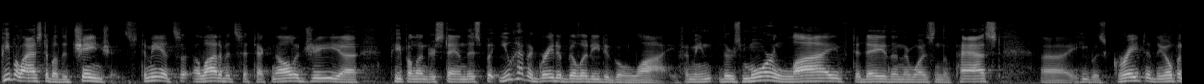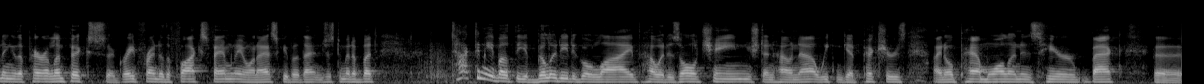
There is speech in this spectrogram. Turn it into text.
People asked about the changes. To me, it's a lot of it's a technology. Uh, people understand this, but you have a great ability to go live. I mean, there's more live today than there was in the past. Uh, he was great at the opening of the Paralympics, a great friend of the Fox family. I want to ask you about that in just a minute. But talk to me about the ability to go live, how it has all changed, and how now we can get pictures. I know Pam Wallin is here back, uh,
